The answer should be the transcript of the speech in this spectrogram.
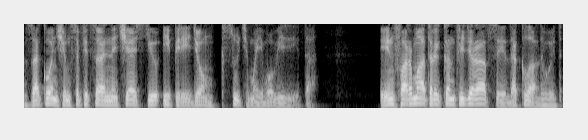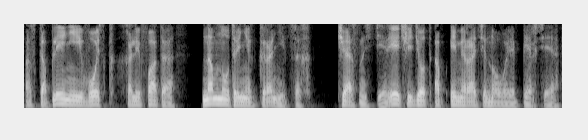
Закончим с официальной частью и перейдем к сути моего визита. Информаторы конфедерации докладывают о скоплении войск халифата на внутренних границах. В частности, речь идет об Эмирате Новая Персия.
